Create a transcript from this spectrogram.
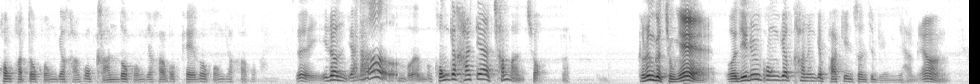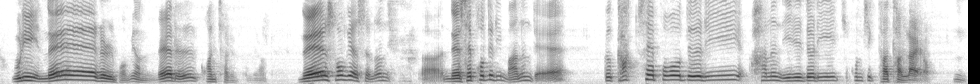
콩팥도 공격하고 간도 공격하고 폐도 공격하고 예, 이런 여러 뭐, 뭐 공격할 때야 참 많죠. 그런 것 중에 어디를 공격하는 게 파킨슨스 병이냐 하면 우리 뇌를 보면 뇌를 관찰해 보면 뇌 속에서는 어, 뇌세포들이 많은데 그 각 세포들이 하는 일들이 조금씩 다 달라요. 음.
